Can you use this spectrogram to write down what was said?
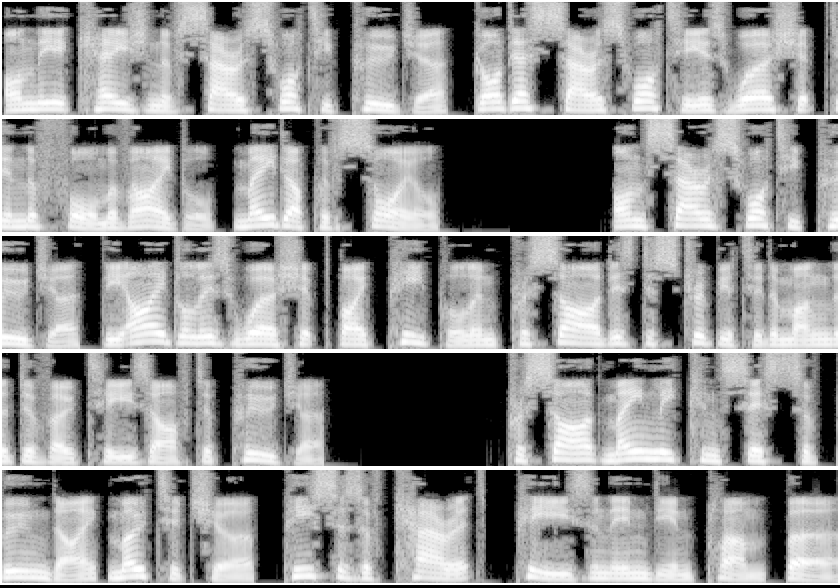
on the occasion of Saraswati Puja, goddess Saraswati is worshipped in the form of idol, made up of soil. On Saraswati Puja, the idol is worshipped by people and prasad is distributed among the devotees after puja. Prasad mainly consists of bundai motichur, pieces of carrot, peas and Indian plum ber.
